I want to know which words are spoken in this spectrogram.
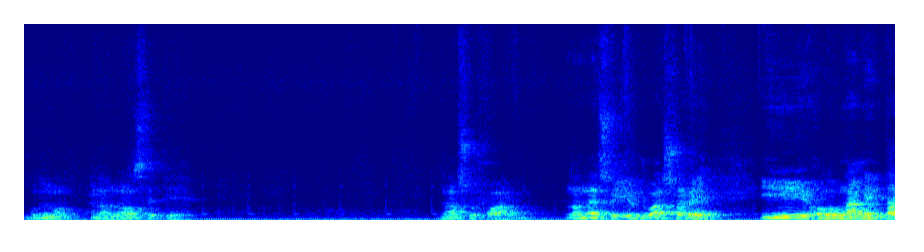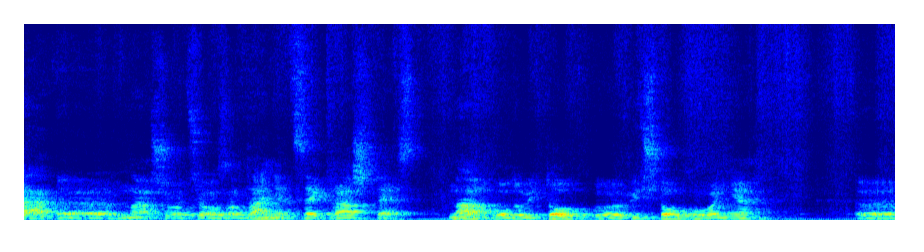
будемо наносити нашу фарбу. Нанесу її в два шари. І головна мета е, нашого цього завдання це краш-тест на водовідштовхування. Е,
